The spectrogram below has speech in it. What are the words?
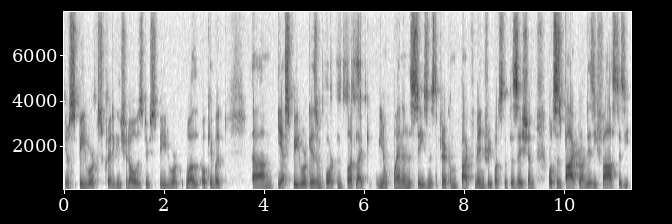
you know, speed work's critical. You should always do speed work. Well, okay, but um, yes, speed work is important, but like you know, when in the season is the player coming back from injury? What's the position? What's his background? Is he fast? Is he?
